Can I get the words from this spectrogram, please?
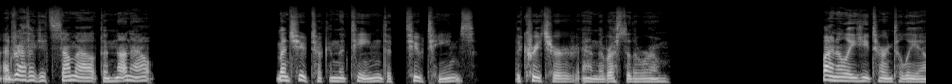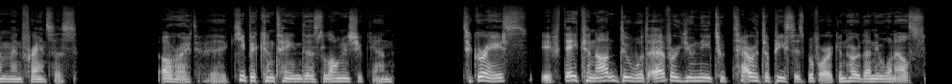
I'd rather get some out than none out. Menchu took in the team, the two teams, the creature, and the rest of the room. Finally, he turned to Liam and Frances. All right, uh, keep it contained as long as you can. To Grace, if they cannot do whatever you need to tear it to pieces before it can hurt anyone else.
